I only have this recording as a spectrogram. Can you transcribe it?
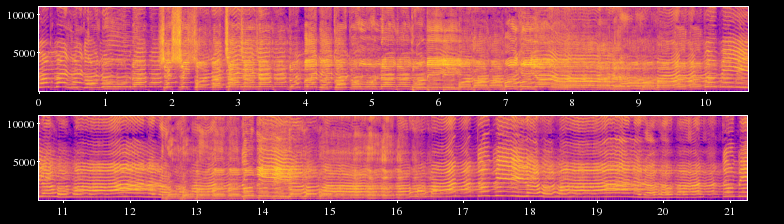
তোমার করুণা শেষ করা চাই না। তোমার করুণা তুমি মহা মহিয়ান রহমান। তুমি রহমান রহমান। তুমি রহমান। রহমান তুমি রহমান রহমান। তুমি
